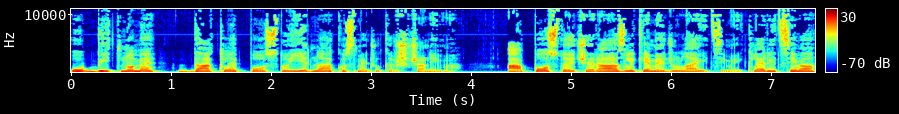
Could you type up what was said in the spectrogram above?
U bitnome, dakle, postoji jednakost među kršćanima, a postojeće razlike među laicima i klericima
